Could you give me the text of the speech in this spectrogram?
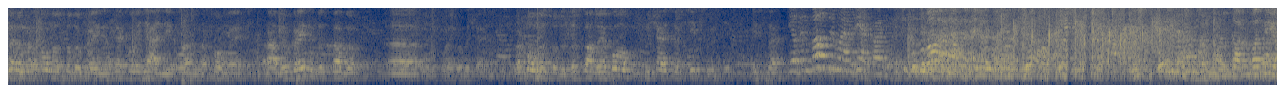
пленум Верховного суду України це колегіальний орган Верховної Ради України до складу е, ой, Верховного суду, до складу якого включаються всі судді. І все. І один бал отримує Андрій Аркадійович. Так, Вадим.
